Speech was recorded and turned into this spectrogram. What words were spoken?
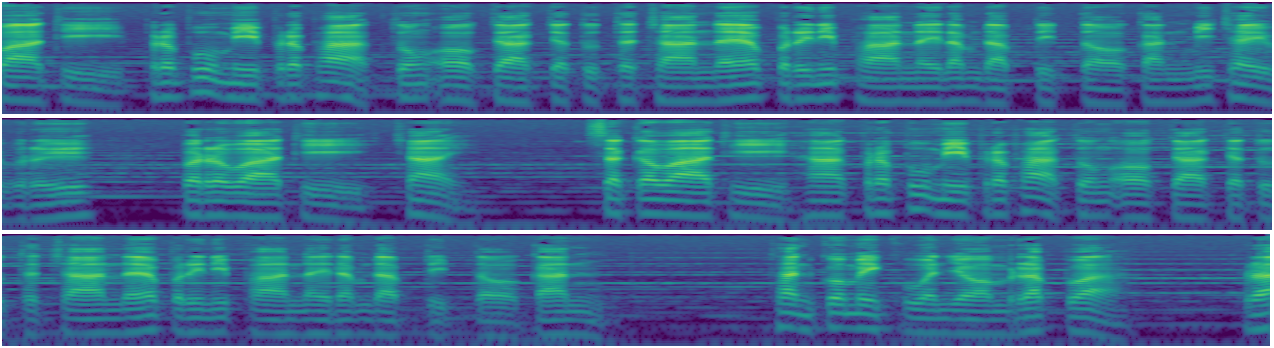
วาทีพระผู้มีพระภาคทรงออกจากจตุตฌานแล้วปรินิพานในลำดับติดต่อกันมิใช่หรือ ปรวาที ใช่ สกวาทีหากพระผู้มีพระภาคทรงออกจากจตุตฌานแล้วปรินิพานในลำดับติดต่อกัน ท่านก็ไม่ควรยอมรับว่า พระ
